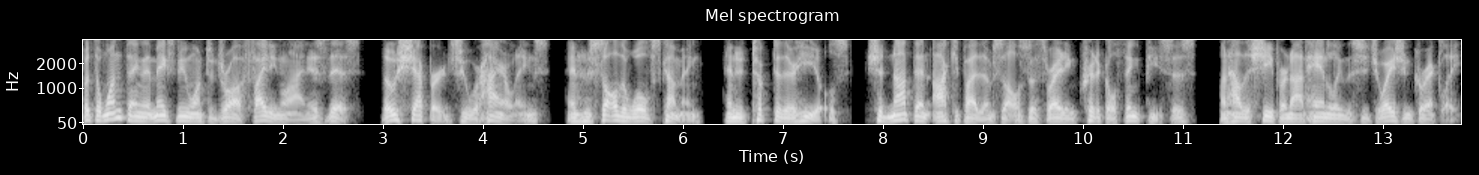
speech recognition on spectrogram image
But the one thing that makes me want to draw a fighting line is this those shepherds who were hirelings and who saw the wolves coming and who took to their heels should not then occupy themselves with writing critical think pieces on how the sheep are not handling the situation correctly.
